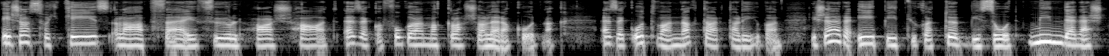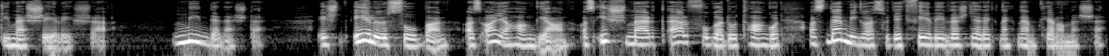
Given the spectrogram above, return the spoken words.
és az, hogy kéz, láb, fej, fül, has, hat, ezek a fogalmak lassan lerakódnak. Ezek ott vannak tartalékban, és erre építjük a többi szót minden esti meséléssel. Minden este. És élőszóban, az anyahangján, az ismert, elfogadott hangon, az nem igaz, hogy egy fél éves gyereknek nem kell a mese.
